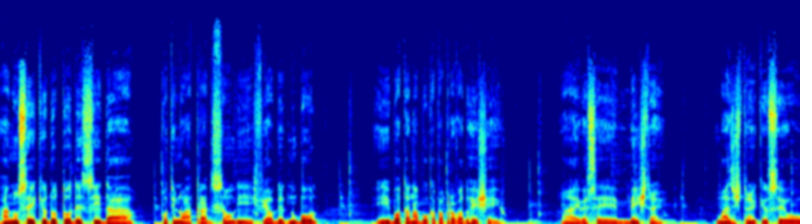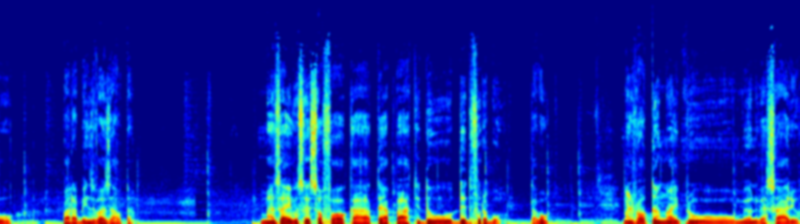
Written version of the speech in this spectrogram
A não ser que o doutor decida continuar a tradição de enfiar o dedo no bolo e botar na boca para provar do recheio. Aí vai ser bem estranho. Mais estranho que o seu parabéns em voz alta. Mas aí você só foca até a parte do dedo fura bolo, tá bom? Mas voltando aí pro meu aniversário,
